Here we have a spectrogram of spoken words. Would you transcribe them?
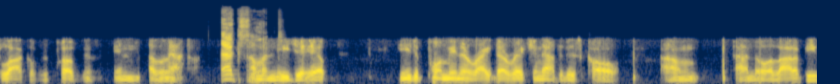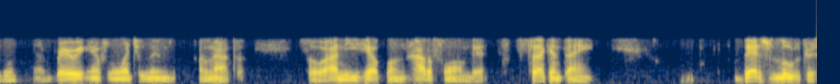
block of Republicans in Atlanta. Excellent. I'm gonna need your help. You need to point me in the right direction after this call. Um, I know a lot of people and very influential in Atlanta, so I need help on how to form that. Second thing, that's ludicrous.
